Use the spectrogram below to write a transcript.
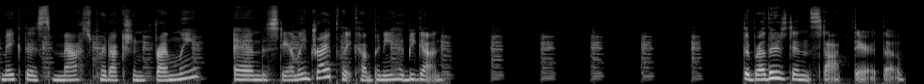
make this mass production friendly, and the Stanley Dry Plate Company had begun. The brothers didn't stop there, though.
